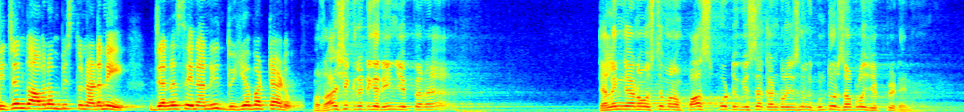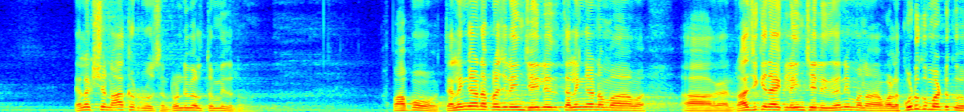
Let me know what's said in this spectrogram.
నిజంగా అవలంబిస్తున్నాడని జనసేనాని దుయ్యబట్టాడు. రాజశేఖర రెడ్డి గారు ఏం చెప్పారా? తెలంగాణ వస్తే మనం పాస్పోర్ట్ వీసా కంట్రోల్ చేసుకుని గుంటూరు సభలో చెప్పాడు ఆయన. ఎలక్షన్ ఆఖరి రోజున రెండు వేల తొమ్మిదిలో. పాపం తెలంగాణ ప్రజలు ఏం చేయలేదు తెలంగాణ మా రాజకీయ నాయకులు ఏం చేయలేదు కానీ మన వాళ్ళ కొడుకు మట్టుకు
